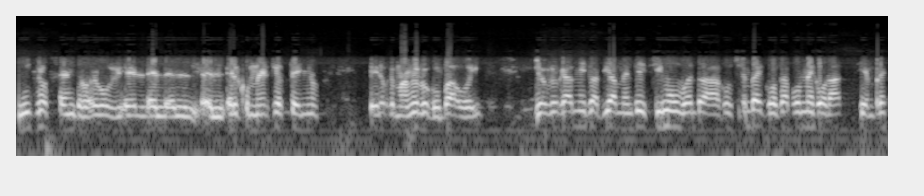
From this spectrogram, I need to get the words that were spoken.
Microcentro, el, el, el, el, comercio esteño es lo que más me preocupa hoy. Yo creo que administrativamente hicimos un buen trabajo, siempre hay cosas por mejorar, siempre,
